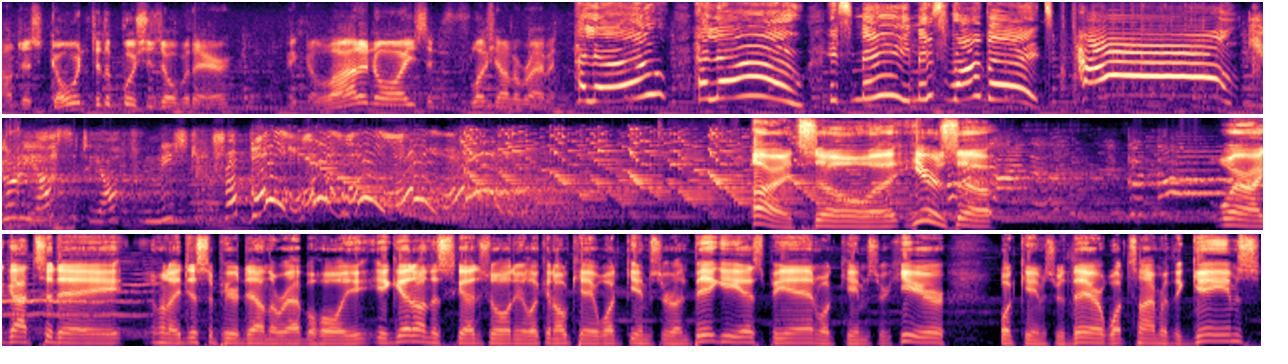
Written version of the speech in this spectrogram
I'll just go into the bushes over there, make a lot of noise, and flush out a rabbit. Hello? Hello? It's me, Miss Rabbit. Help! Curiosity often leads to trouble. Oh, oh, oh, All right, so uh, here's uh, where I got today when I disappeared down the rabbit hole. You, you, get on the schedule and you're looking, okay, what games are on Big ESPN? What games are here? What games are there? What time are the games?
